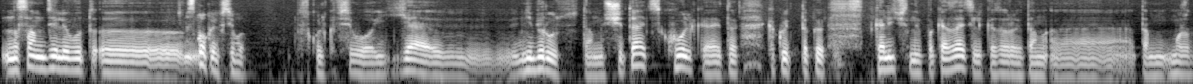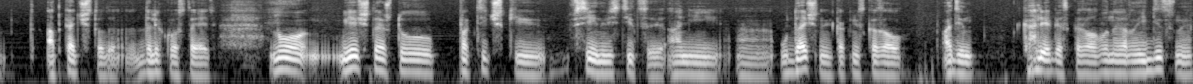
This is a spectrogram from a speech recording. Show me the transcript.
на самом деле вот... Э, сколько их всего? Сколько всего? Я э, не берусь там считать, сколько. Это какой-то такой количественный показатель, который там, э, там может от качества далеко стоять. Но я считаю, что практически все инвестиции, они э, удачные, как мне сказал один коллега, сказал, вы, наверное, единственные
